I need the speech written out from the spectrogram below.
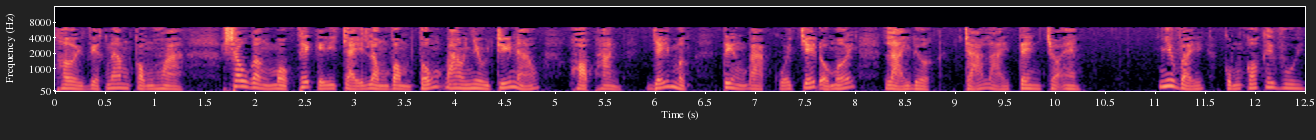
thời Việt Nam Cộng Hòa, sau gần một thế kỷ chạy lòng vòng tốn bao nhiêu trí não, họp hành, giấy mực, tiền bạc của chế độ mới lại được trả lại tên cho em. Như vậy cũng có cái vui,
